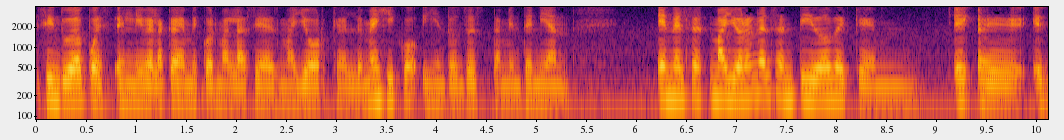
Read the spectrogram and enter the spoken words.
sin duda pues el nivel académico en Malasia es mayor que el de México y entonces también tenían en el mayor en el sentido de que mm, eh, eh,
